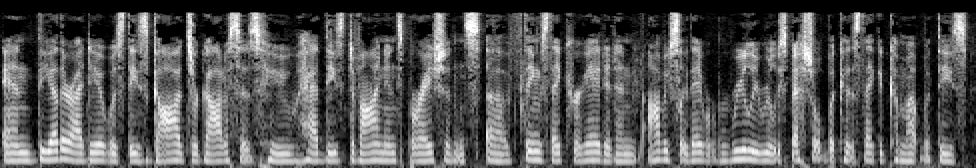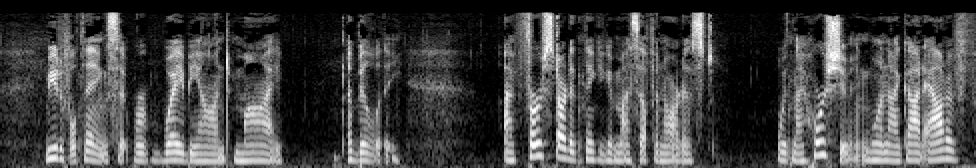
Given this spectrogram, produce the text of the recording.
And the other idea was these gods or goddesses who had these divine inspirations of things they created. And obviously, they were really, really special because they could come up with these beautiful things that were way beyond my ability. I first started thinking of myself an artist with my horseshoeing when I got out of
